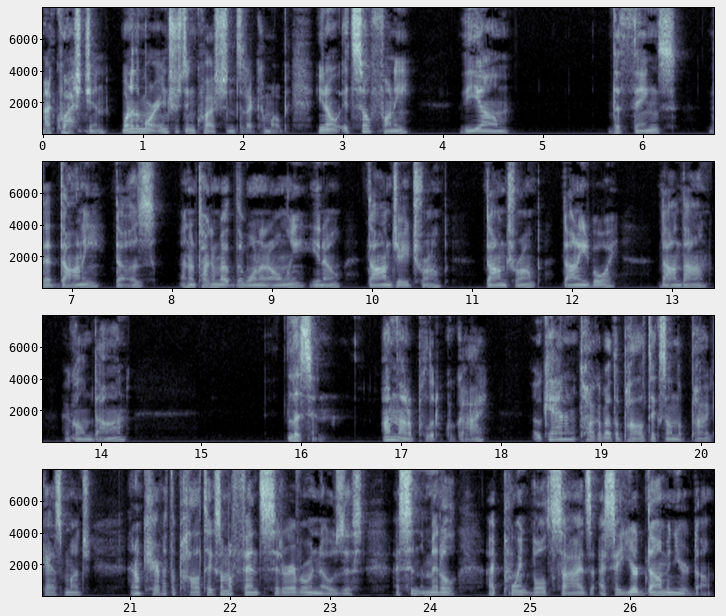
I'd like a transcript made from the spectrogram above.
my question, one of the more interesting questions that I come up, with, you know, it's so funny, the um, the things that Donnie does, and I'm talking about the one and only, you know, Don J. Trump, Don Trump, Donnie Boy, Don Don, I call him Don. Listen, I'm not a political guy. Okay, I don't talk about the politics on the podcast much. I don't care about the politics. I'm a fence sitter. Everyone knows this. I sit in the middle. I point both sides. I say, you're dumb and you're dumb.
